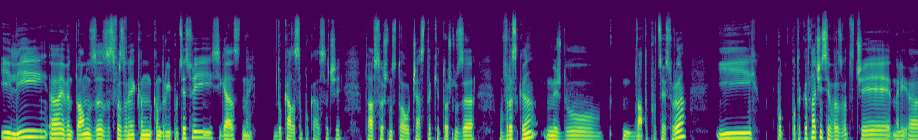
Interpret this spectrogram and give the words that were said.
или а, евентуално за, за свързване към, към други процесори и сега нали, доказа се, показа се, че това всъщност този участък е точно за връзка между двата процесора и по, по такъв начин се връзват, че нали,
